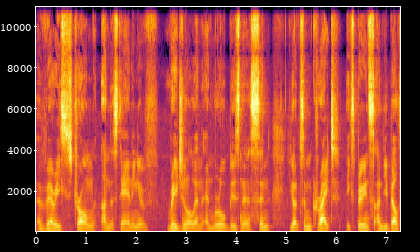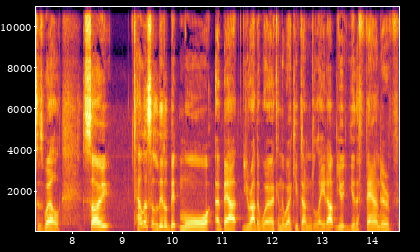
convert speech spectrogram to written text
a very strong understanding of regional and, and rural business, and you got some great experience under your belt as well. So, tell us a little bit more about your other work and the work you've done in the lead up. You're, you're the founder of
